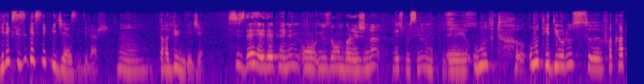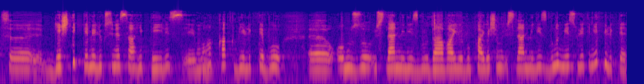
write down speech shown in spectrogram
Direkt sizi destekleyeceğiz dediler. Daha dün gece. siz de HDP'nin o %10 barajını geçmesinden umutlusunuz. Ee, umut umut ediyoruz e, fakat e, geçtik deme lüksüne sahip değiliz. E, muhakkak birlikte bu e, omuzu üstlenmeliyiz, bu davayı, bu paylaşımı üstlenmeliyiz. Bunun mesuliyetini hep birlikte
